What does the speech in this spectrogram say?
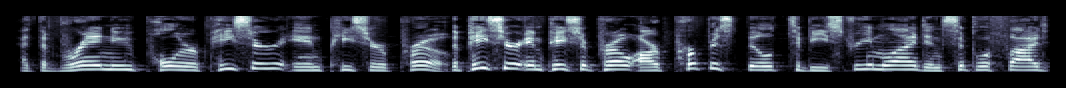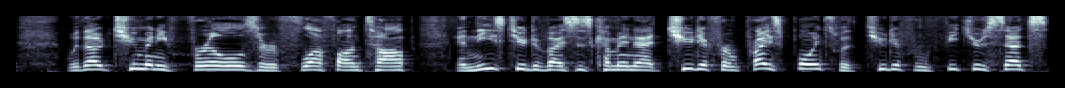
at the brand new Polar Pacer and Pacer Pro. The Pacer and Pacer Pro are purpose built to be streamlined and simplified without too many frills or fluff on top, and these two devices come in at two different price points with two different feature sets,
